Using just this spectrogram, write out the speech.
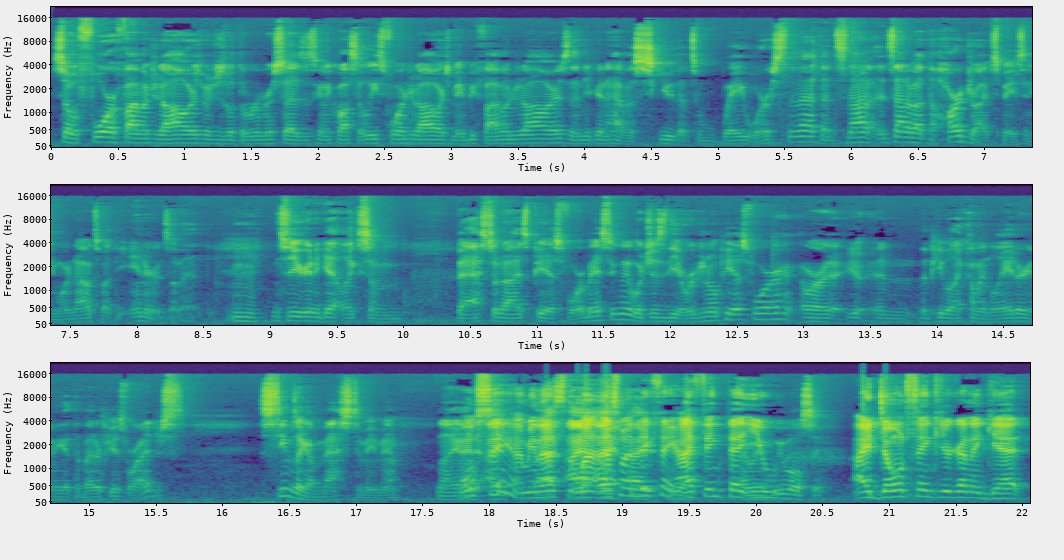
so four or five hundred dollars, which is what the rumor says is going to cost at least four hundred dollars, maybe five hundred dollars. Then you're going to have a SKU that's way worse than that. That's not. It's not about the hard drive space anymore. Now it's about the innards of it. Mm-hmm. And so you're going to get like some bastardized PS4 basically, which is the original PS4, or and the people that come in later are going to get the better PS4. I just seems like a mess to me, man. Like, We'll see. I mean, that's my- that's my big thing. I think that you- we will see. I don't think you're gonna get.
